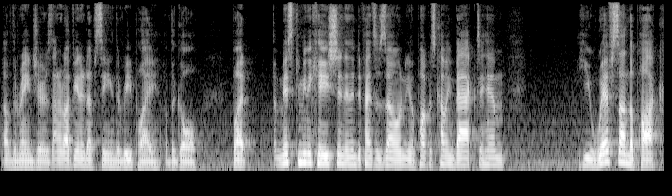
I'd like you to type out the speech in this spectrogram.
of the Rangers. I don't know if you ended up seeing the replay of the goal, but a miscommunication in the defensive zone. You know, puck was coming back to him. He whiffs on the puck,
